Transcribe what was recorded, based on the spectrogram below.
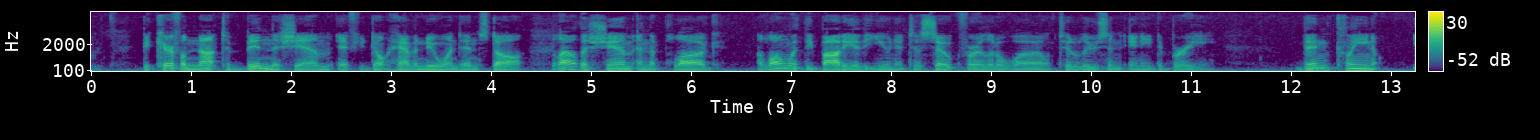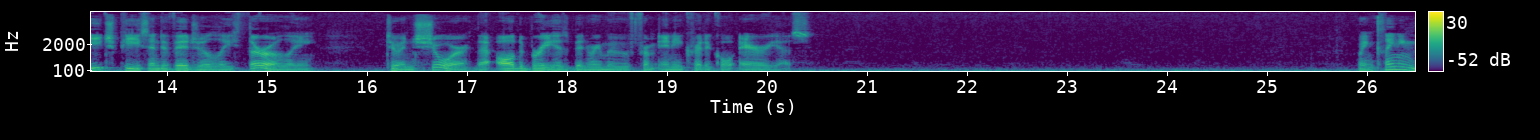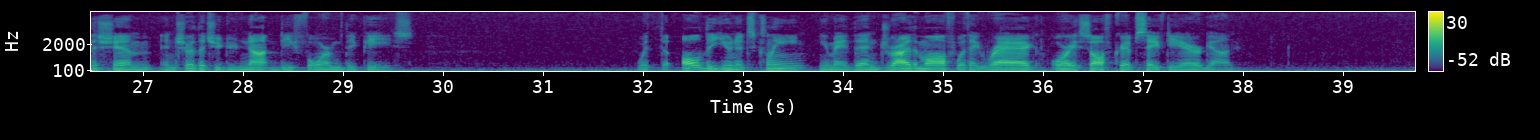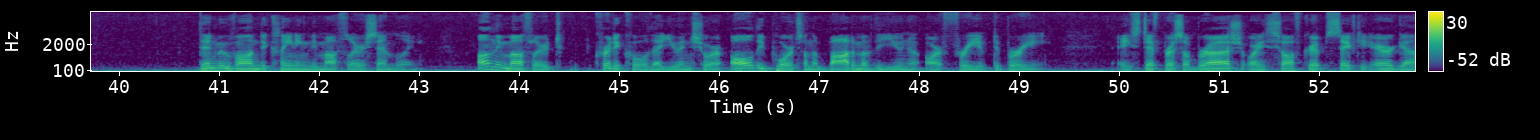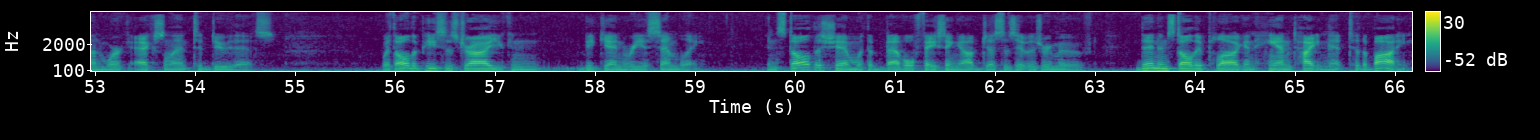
Be careful not to bend the shim if you don't have a new one to install. Allow the shim and the plug along with the body of the unit to soak for a little while to loosen any debris. Then clean each piece individually thoroughly to ensure that all debris has been removed from any critical areas. When cleaning the shim, ensure that you do not deform the piece. With the, all the units clean, you may then dry them off with a rag or a soft grip safety air gun. Then move on to cleaning the muffler assembly. On the muffler, it's critical that you ensure all the ports on the bottom of the unit are free of debris. A stiff bristle brush or a soft grip safety air gun work excellent to do this. With all the pieces dry, you can begin reassembly. Install the shim with the bevel facing up just as it was removed. Then install the plug and hand tighten it to the body.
